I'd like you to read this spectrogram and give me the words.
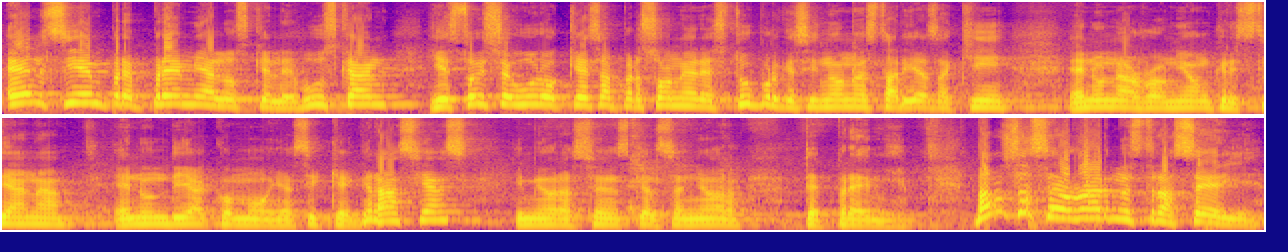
Él siempre premia a los que le buscan. Y estoy seguro que esa persona eres tú, porque si no, no estarías aquí en una reunión cristiana en un día como hoy. Así que gracias y mi oración es que el Señor te premie. Vamos a cerrar nuestra serie.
